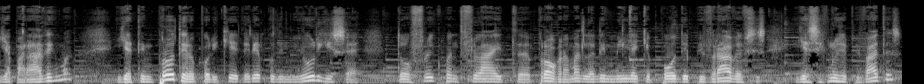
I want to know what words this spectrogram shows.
Για παράδειγμα, για την πρώτη αεροπορική εταιρεία που δημιούργησε το Frequent Flight πρόγραμμα, δηλαδή μίλια και πόντι επιβράβευσης για συχνούς επιβάτες,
